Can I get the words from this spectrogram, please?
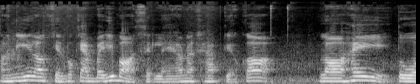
ตอนนี้เราเขียนโปรแกรมไปที่บอร์ดเสร็จแล้วนะครับ เดี๋ยวก็ รอให้ตัว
